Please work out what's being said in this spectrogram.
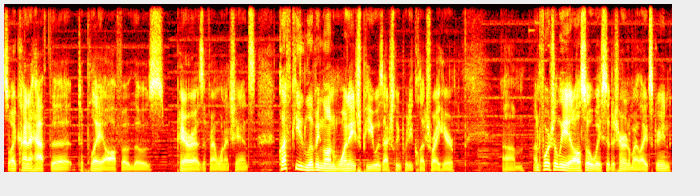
So I kind of have to, to play off of those paras if I want a chance. Klefki living on 1 HP was actually pretty clutch right here. Um, unfortunately, it also wasted a turn on my light screen.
